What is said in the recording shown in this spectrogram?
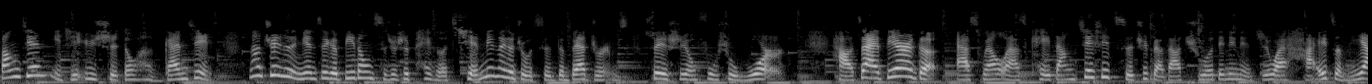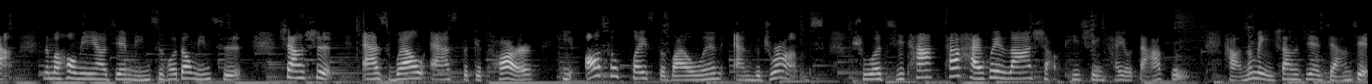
房间以及浴室都很干净。那句子里面这个 be 动词就是配合前面那个主词 the bedrooms，所以是用复数 were。好，在第二个 as well as 可以当介系词去表达除了点点点之外还怎么样。那么后面要接名词或动名词，像是 as well as the guitar。He also plays the violin and the drums。除了吉他，他还会拉小提琴，还有打鼓。好，那么以上是今天的讲解，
